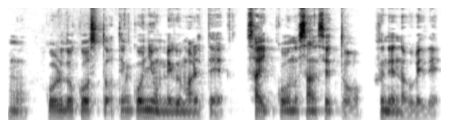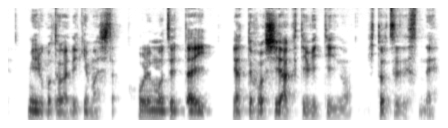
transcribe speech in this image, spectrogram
もうゴールドコースト天候にも恵まれて最高のサンセットを船の上で見ることができました。これも絶対やってほしいアクティビティの一つですね。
